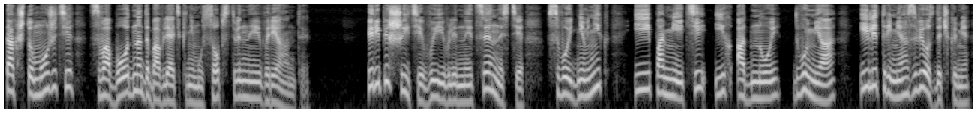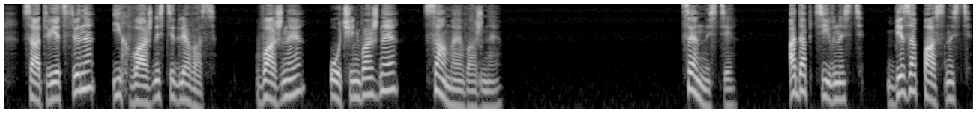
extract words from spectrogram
так что можете свободно добавлять к нему собственные варианты. Перепишите выявленные ценности в свой дневник и пометьте их одной, двумя или тремя звездочками, соответственно, их важности для вас. Важное, очень важное, самое важное. Ценности. Адаптивность, безопасность,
